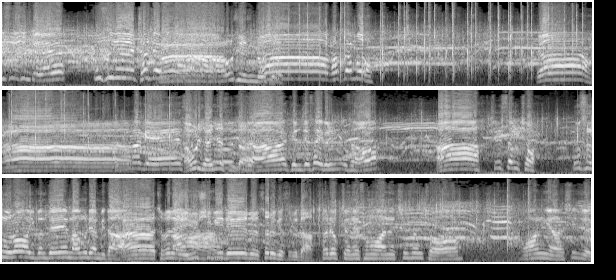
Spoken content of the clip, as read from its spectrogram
이승신대 우승을 차지합니다. 아, 우승했습니다, 우승. 아 박수 한번. 야. 아, 마지막에 마무리 잘 지었습니다. 자 견제사에 걸리면서 아 칠성초 우승으로 이번 대회 마무리합니다 아, 저번에 아. U12 대회를 서력했습니다. 서력전에 성공하는 칠성초 5학년 시즌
